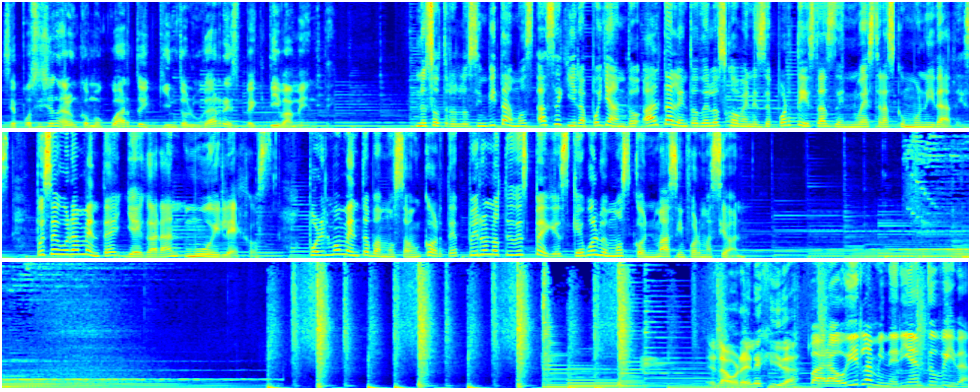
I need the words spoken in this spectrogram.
se posicionaron como cuarto y quinto lugar respectivamente. Nosotros los invitamos a seguir apoyando al talento de los jóvenes deportistas de nuestras comunidades, pues seguramente llegarán muy lejos. Por el momento vamos a un corte, pero no te despegues que volvemos con más información. Es la hora elegida para oír la minería en tu vida.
